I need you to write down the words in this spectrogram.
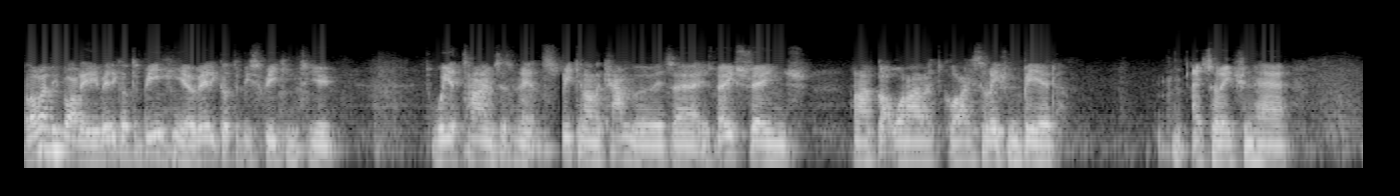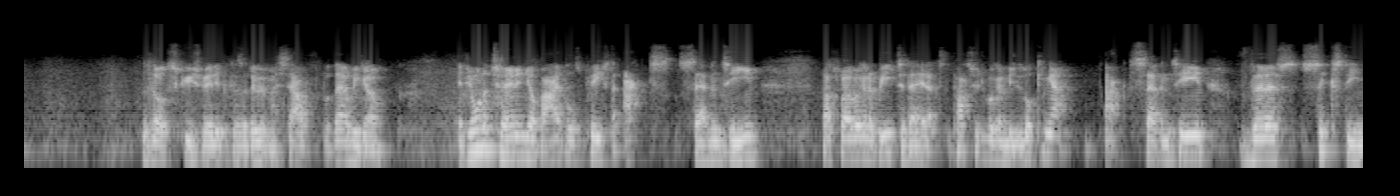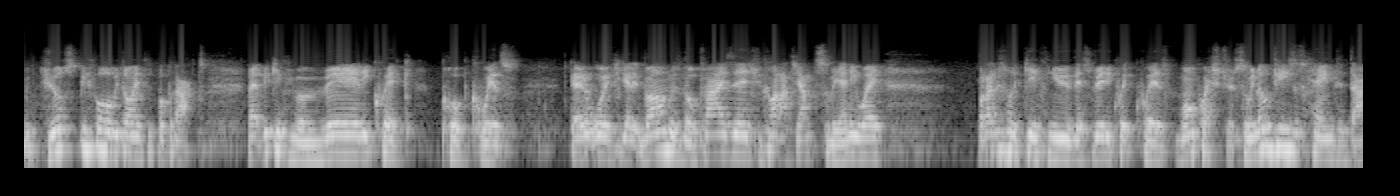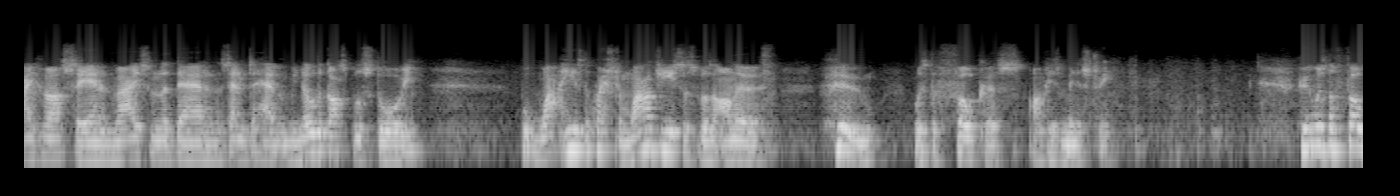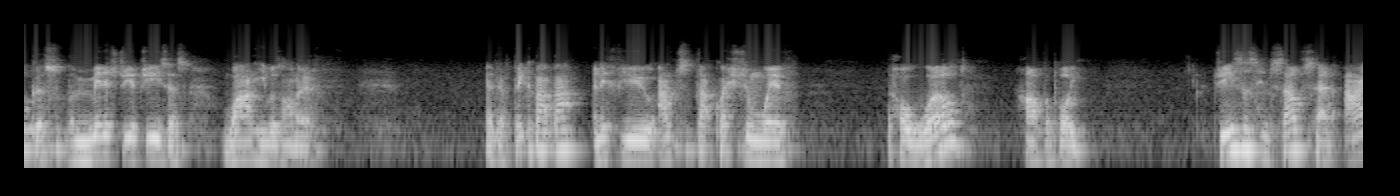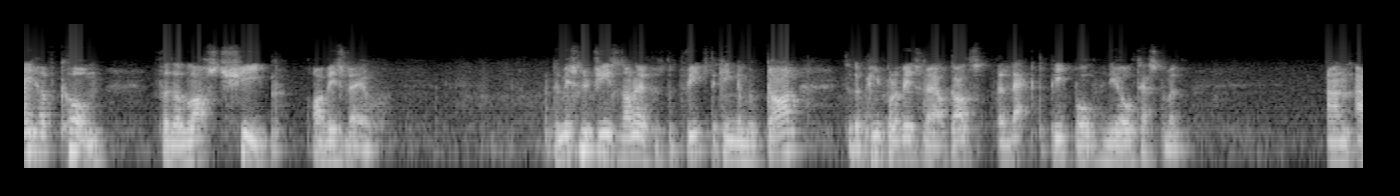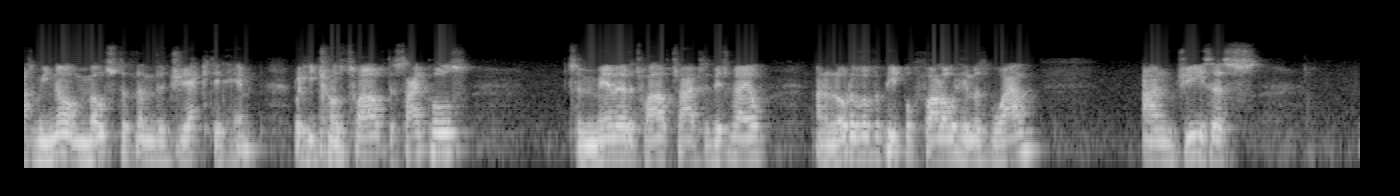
Hello, everybody. Really good to be here. Really good to be speaking to you. It's weird times, isn't it? Speaking on the camera is uh, is very strange, and I've got what I like to call isolation beard, isolation hair. There's no excuse really because I do it myself, but there we go. If you want to turn in your Bibles, please, to Acts 17. That's where we're going to be today. That's the passage we're going to be looking at. Acts 17, verse 16. But just before we go into the book of Acts, let me give you a really quick pub quiz. Okay, don't worry if you get it wrong, there's no prizes, you can't actually answer me anyway. But I just want to give you this really quick quiz. One question. So we know Jesus came to die for our sin and rise from the dead and ascend to heaven. We know the gospel story. But what, here's the question. While Jesus was on earth, who was the focus of his ministry? Who was the focus of the ministry of Jesus while he was on earth? If you think about that, and if you answered that question with the whole world, half a point. Jesus himself said, I have come for the lost sheep of Israel. The mission of Jesus on earth was to preach the kingdom of God to the people of Israel, God's elect people in the Old Testament. And as we know, most of them rejected him. But he chose 12 disciples to mirror the 12 tribes of Israel, and a lot of other people followed him as well. And Jesus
